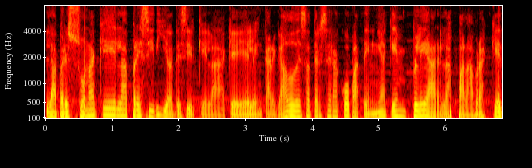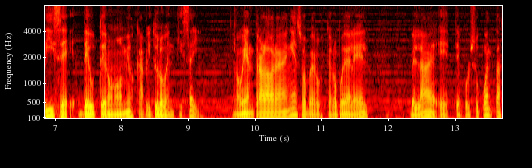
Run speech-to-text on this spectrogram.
la persona que la presidía, es decir, que, la, que el encargado de esa tercera copa tenía que emplear las palabras que dice Deuteronomios capítulo 26. No voy a entrar ahora en eso, pero usted lo puede leer, ¿verdad? Este, por su cuenta,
